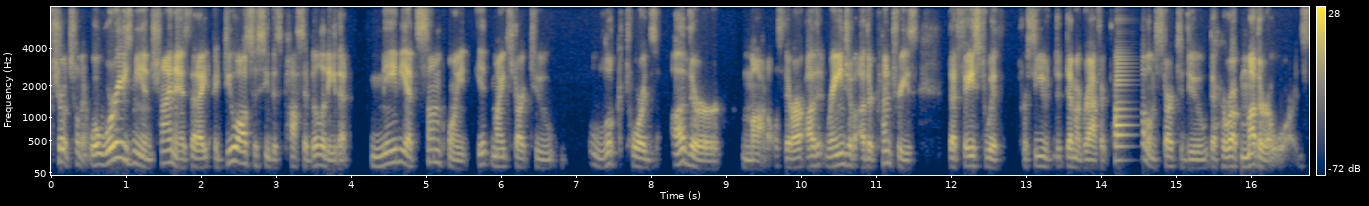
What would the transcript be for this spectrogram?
children. What worries me in China is that I, I do also see this possibility that maybe at some point it might start to look towards other models. There are a range of other countries that faced with perceived demographic problems start to do the heroic mother awards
